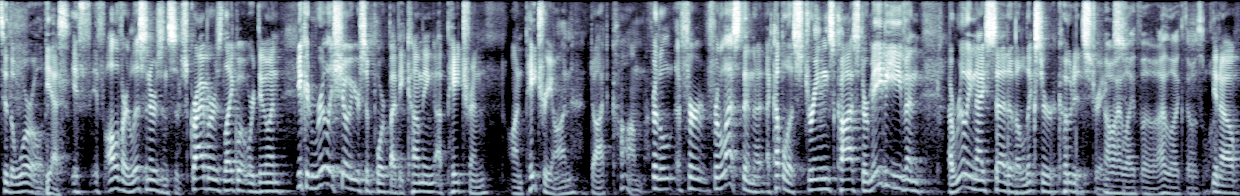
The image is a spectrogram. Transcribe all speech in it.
to the world. Yes. If if all of our listeners and subscribers like what we're doing, you can really show your support by becoming a patron on For the for for less than a, a couple of strings cost or maybe even a really nice set of elixir coated strings. Oh, I like those. I like those a lot. you know,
